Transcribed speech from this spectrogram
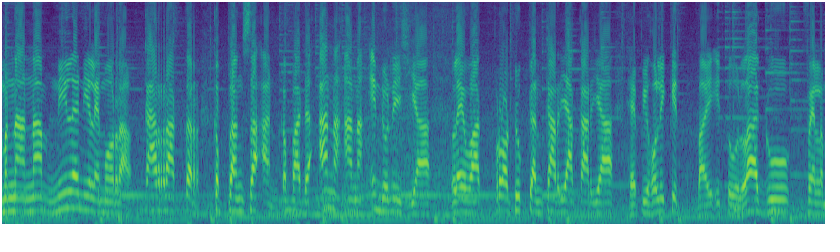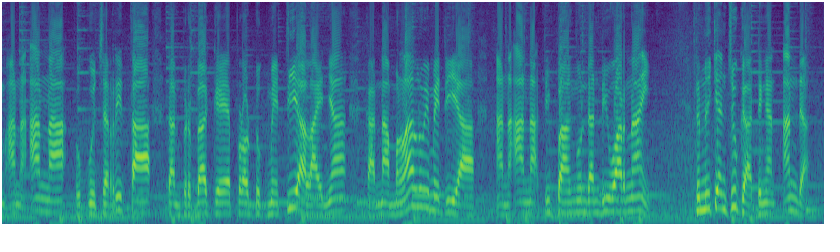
menanam nilai-nilai moral, karakter, kebangsaan kepada anak-anak Indonesia lewat produk dan karya-karya Happy Holy Kid, baik itu lagu, film anak-anak, buku cerita, dan berbagai produk media lainnya, karena melalui media anak-anak dibangun dan diwarnai. Demikian juga dengan Anda,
